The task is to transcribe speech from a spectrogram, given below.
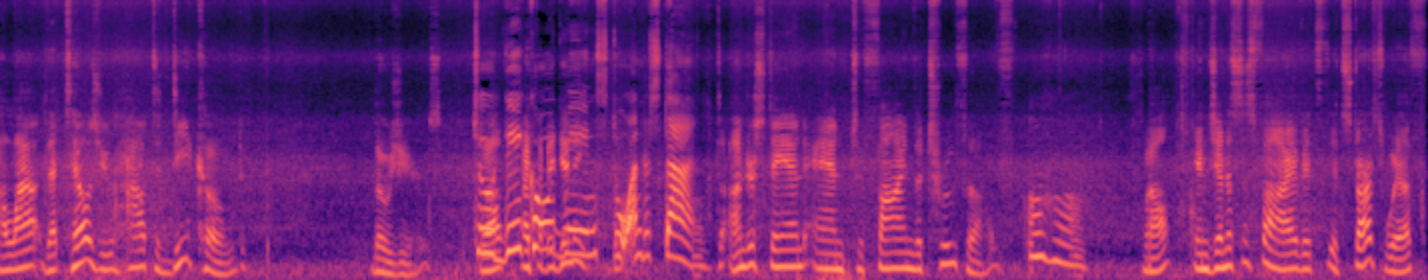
allow that tells you how to decode those years To Well, decode means to understand. to understand and to find the truth of. Mm-hmm. Well, in Genesis 5, it's, it starts with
